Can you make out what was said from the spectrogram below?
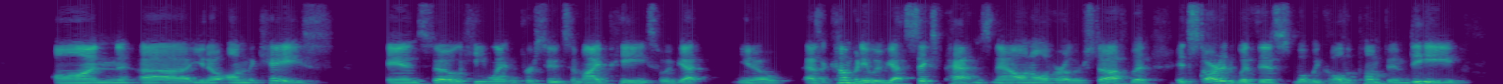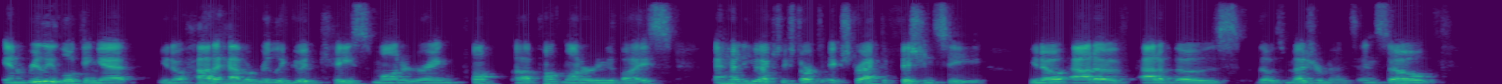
on uh, you know on the case. And so he went and pursued some IP. So we've got you know as a company we've got six patents now on all of our other stuff. But it started with this what we call the Pump MD, and really looking at you know how to have a really good case monitoring pump uh, pump monitoring device, and how do you actually start to extract efficiency you know out of out of those those measurements. And so,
